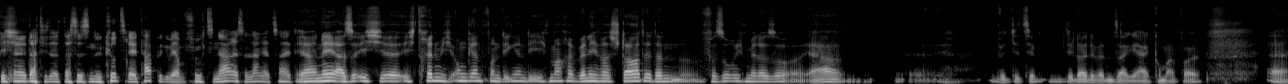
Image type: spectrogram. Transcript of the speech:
Ich, äh, dachte ich, dass, es eine kürzere Etappe gewesen Aber 15 Jahre ist eine lange Zeit. ja, nee, also ich, äh, ich trenne mich ungern von Dingen, die ich mache. Wenn ich was starte, dann versuche ich mir da so, ja, äh, wird jetzt, hier- die Leute werden sagen, ja, guck mal, voll. Äh,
